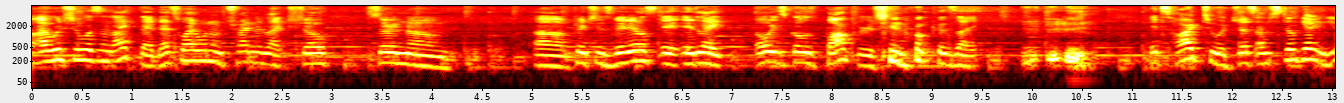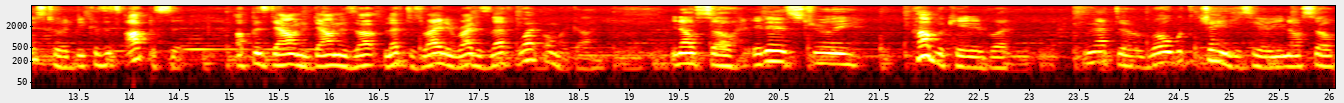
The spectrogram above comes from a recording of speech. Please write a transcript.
I wish it wasn't like that. That's why when I'm trying to like show certain um, uh, pictures, videos, it, it like always goes bonkers, you know, because like it's hard to adjust. I'm still getting used to it because it's opposite. Up is down and down is up. Left is right and right is left. What? Oh my god. You know, so it is truly complicated, but we have to roll with the changes here, you know. So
